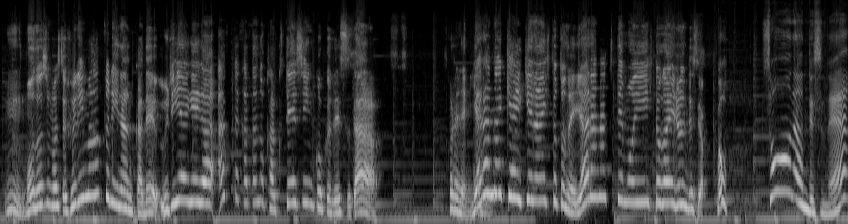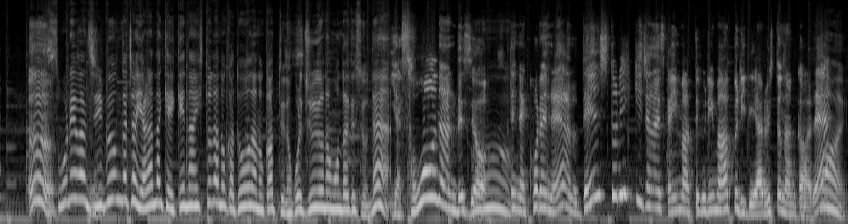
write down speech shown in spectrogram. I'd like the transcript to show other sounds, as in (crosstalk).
うん、戻しましてフリマアプリなんかで売り上げがあった方の確定申告ですがこれねやらなきゃいけない人とねやらなくてもいい人がいるんですよ。そうなんですね、うん、それは自分がじゃあやらなきゃいけない人なのかどうなのかっていうのはこれ重要な問題ですよね。いやそうなんですよ。うん。でねこれねあの電子取引じゃないですか今ってフリマアプリでやる人なんかはね。はい。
